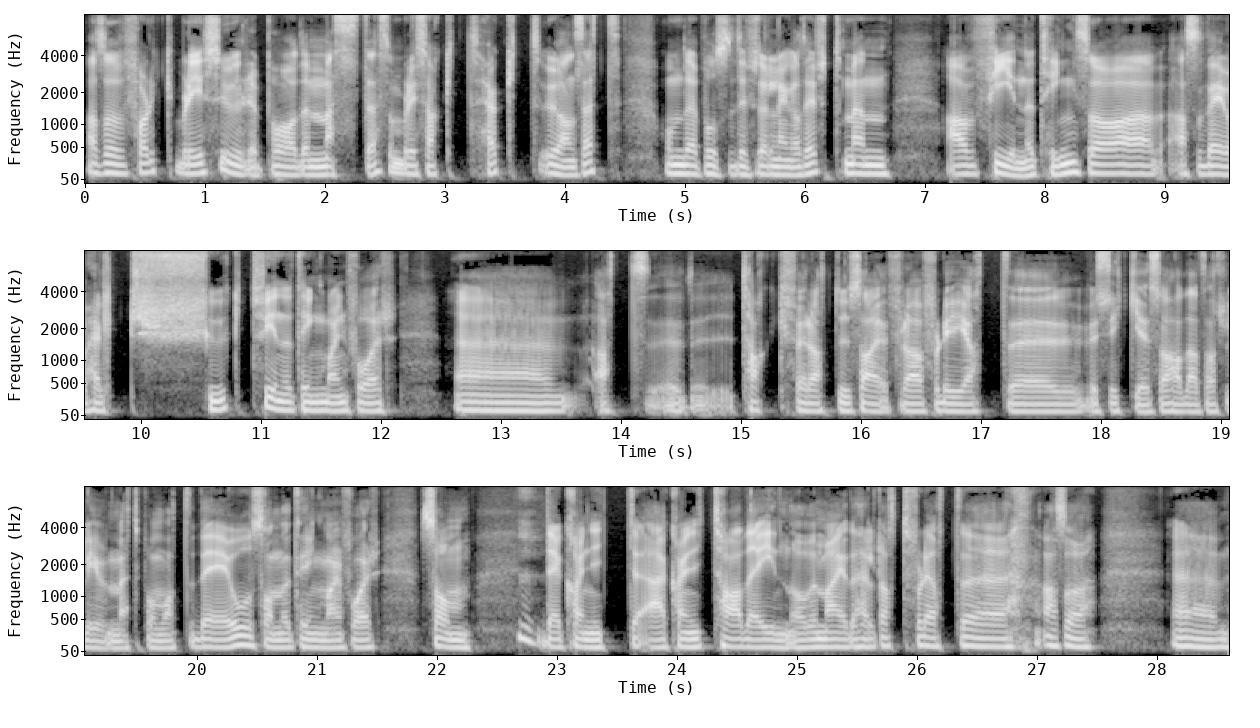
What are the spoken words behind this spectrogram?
Altså, folk blir sure på det meste som blir sagt høyt, uansett om det er positivt eller negativt. Men av fine ting, så Altså, det er jo helt sjukt fine ting man får. Uh, at uh, takk for at du sa ifra, fordi at uh, hvis ikke så hadde jeg tatt livet mitt, på en måte. Det er jo sånne ting man får som det kan ikke, jeg kan ikke ta det inn over meg i det hele tatt, fordi at uh, altså uh,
